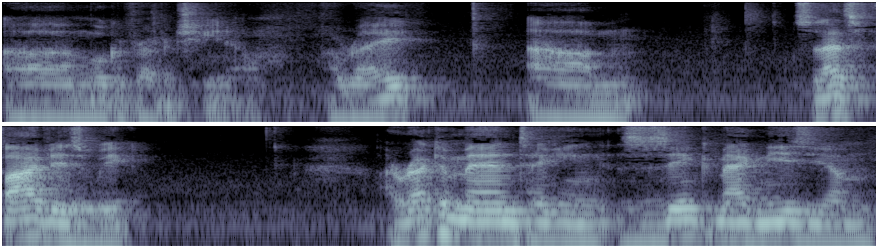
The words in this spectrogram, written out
uh, mocha frappuccino. All right. Um, so that's five days a week. I recommend taking zinc magnesium,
